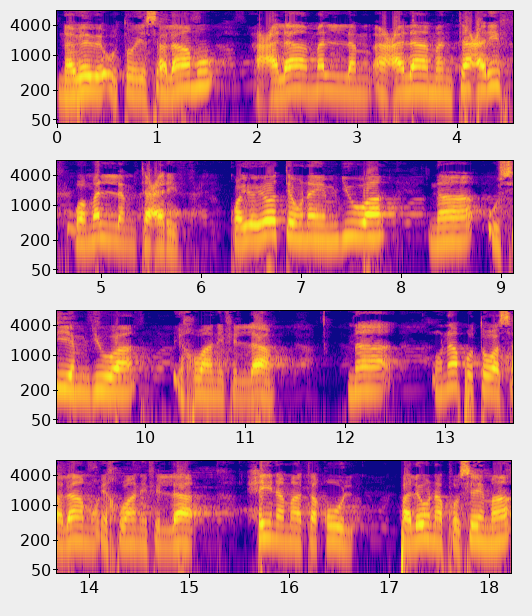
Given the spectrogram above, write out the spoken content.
na wewe utoe salamu ala man lam ala man ta'rif wa man lam ta'rif kwa yoyote unayemjua na usiyemjua إخواني في الله. ما أنابط وسلام إخواني في الله حينما تقول بلونا بوسيما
